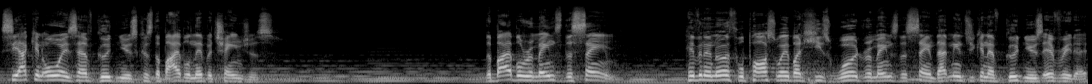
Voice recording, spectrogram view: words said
See, I can always have good news because the Bible never changes. The Bible remains the same. Heaven and earth will pass away, but His word remains the same. That means you can have good news every day.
